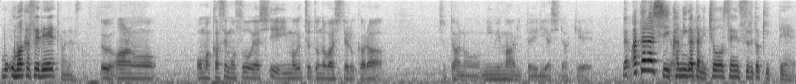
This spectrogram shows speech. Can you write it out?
もうお任せでって感じなんですか？い。うん、あのお任せもそうやし、今ちょっと伸ばしてるから、ちょっとあの耳周りと襟足だけ。で新しい髪型に挑戦する時って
